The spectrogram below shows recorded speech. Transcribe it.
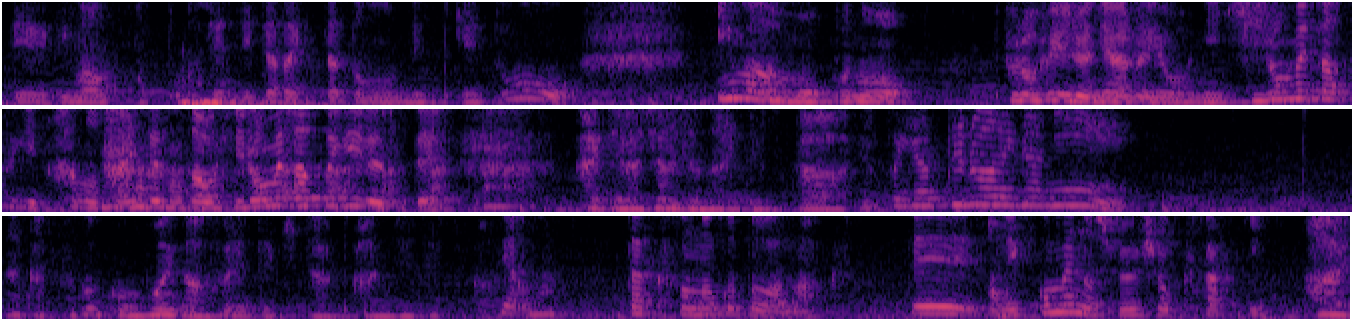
っていう今教えていただいたと思うんですけど今はもうこのプロフィールにあるように広めたすぎる歯の大切さを広めたすぎるって書いてらっしゃるじゃないですか。やっぱりやってる間になんかすごく思いが溢れてきた感じですか？いや全くそんなことはなくてその1個目の就職先はい。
